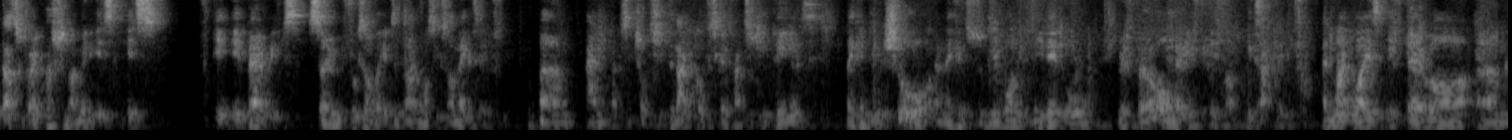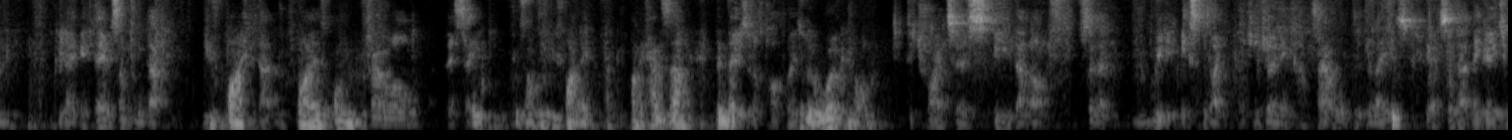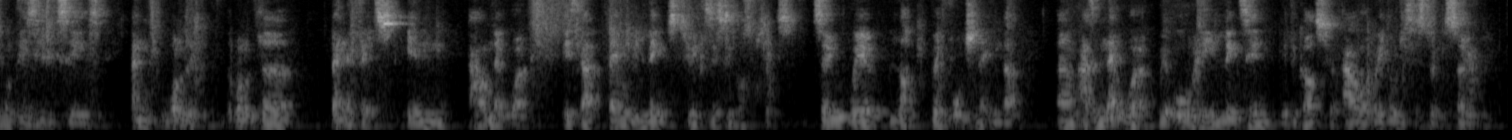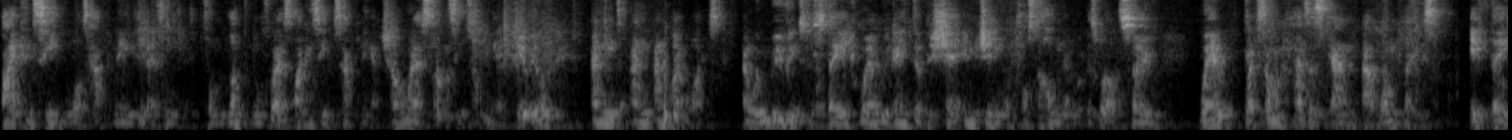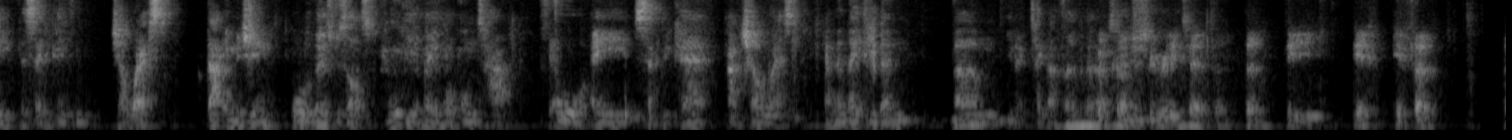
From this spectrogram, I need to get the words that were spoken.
That's a great question. I mean, it's it's it, it varies. So, for example, if the diagnostics are negative, um, and essentially obviously the that obviously goes back to GP, they can reassure and they can sort of move on if needed or refer on if, if exactly. And likewise, if there are um, you know, if there is something that you find that requires on referral, let's say, for example, if you find a, find a cancer, then those are the pathways that we're working on to try to speed that up so that you really expedite the patient journey and cut out all the delays Yeah. so that they go to one of these CDCs. And one of the one of the benefits in our network is that they will be linked to existing hospitals. So we're lucky, we're fortunate in that um, as a network, we're already linked in with regards to our radiology system. So I can see what's happening, you know, from, from London Northwest, I can see what's happening at West, I can see what's happening at Imperial, and, and, and likewise. And we're moving to the stage where we're going to be able to share imaging across the whole network as well. So where, where someone has a scan at one place, if they, let's say they came from ChelWest, that imaging, all of those results will be available on tap for a secondary care at ChelWest, and then they can then, um, you know, take that further. But could I just be really clear that, that the, if, if a,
